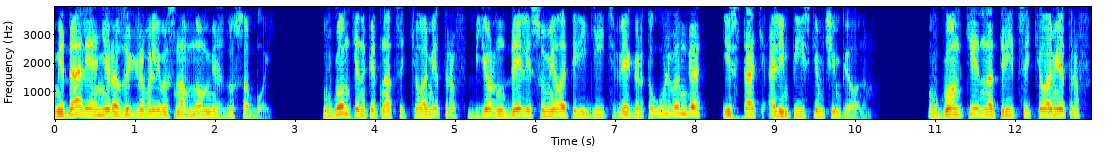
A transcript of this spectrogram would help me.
Медали они разыгрывали в основном между собой. В гонке на 15 километров Бьорн Дели сумел опередить Вегарта Ульванга и стать олимпийским чемпионом. В гонке на 30 километров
